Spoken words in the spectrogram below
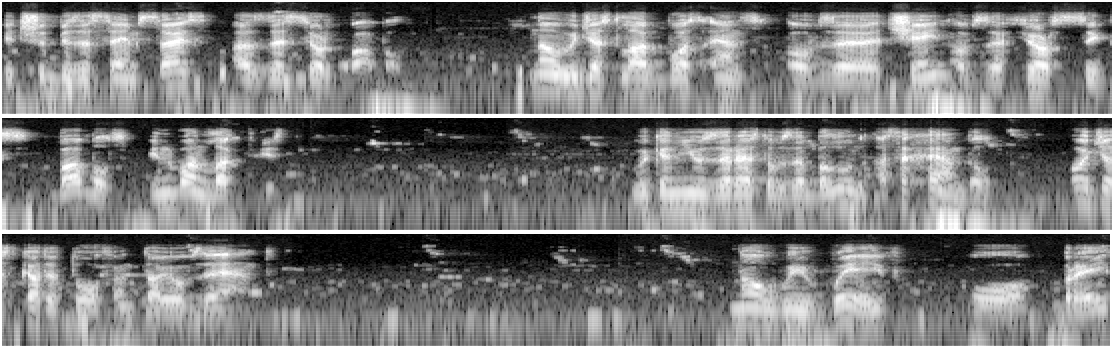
it should be the same size as the third bubble. Now we just lock both ends of the chain of the first six bubbles in one lock twist. We can use the rest of the balloon as a handle, or just cut it off and tie off the end. Now we wave or braid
